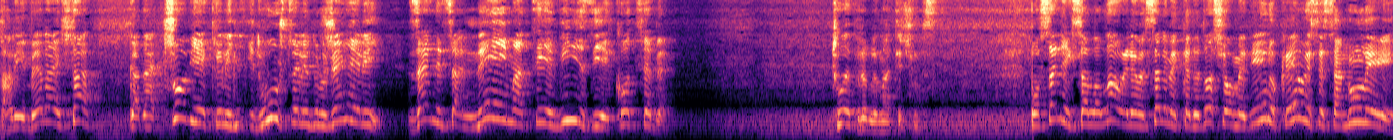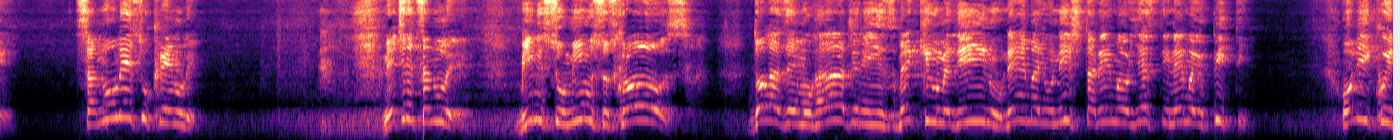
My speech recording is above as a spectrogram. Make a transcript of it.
Ali je bela je šta? Kada čovjek ili društvo ili druženje ili zajednica nema te vizije kod sebe. To je problematičnost. Poslanik sallallahu alejhi ve selleme kada je došao u Medinu, krenuli se sa nule. Sa nule su krenuli. Neće reći sa nule. Bili su u minusu skroz. Dolaze muhađiri iz Mekke u Medinu, nemaju ništa, nemaju jesti, nemaju piti. Oni koji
